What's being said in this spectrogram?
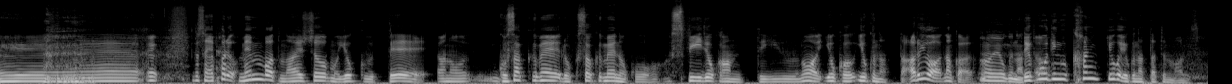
へー。え伊田さんやっぱりメンバーとの相性もよくてあの5作目6作目のこうスピード感っていうのはよくよくなった？あるいはなんかレコーディング環境が良くなったっていうのもあるんですか？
